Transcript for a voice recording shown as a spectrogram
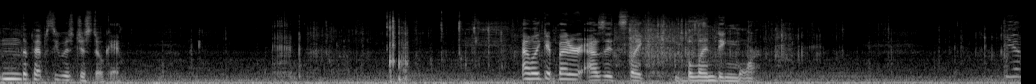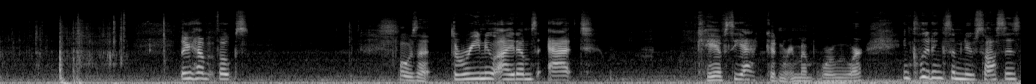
Mm, the Pepsi was just okay. I like it better as it's like blending more. Yeah. there you have it, folks. What was that? Three new items at KFC. I couldn't remember where we were, including some new sauces.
